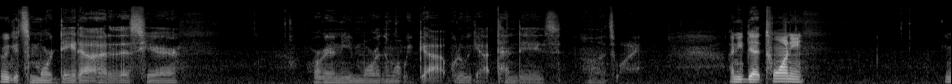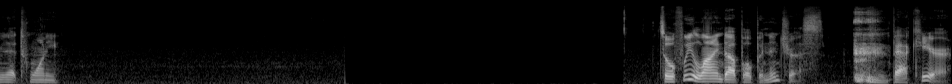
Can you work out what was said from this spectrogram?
Let me get some more data out of this here. We're going to need more than what we got. What do we got? 10 days. Oh, that's why. I need that 20. Give me that 20. So if we lined up open interest back here,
